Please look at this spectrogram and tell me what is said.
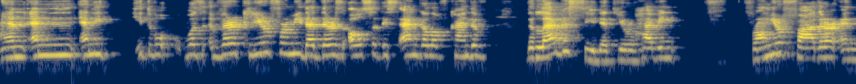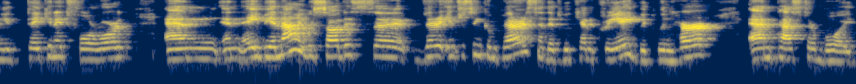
and and and it, it was very clear for me that there's also this angle of kind of the legacy that you're having from your father and you're taking it forward and and i we saw this uh, very interesting comparison that we can create between her and pastor boyd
